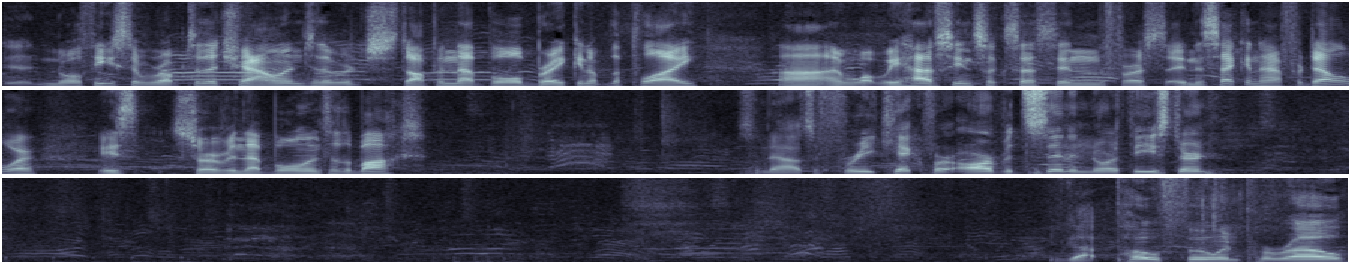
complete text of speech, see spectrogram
know, Northeastern were up to the challenge. and They were stopping that ball, breaking up the play. Uh, and what we have seen success in the first, in the second half for Delaware is serving that ball into the box. So now it's a free kick for Arvidsson and Northeastern. You've got Pofu and Perot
